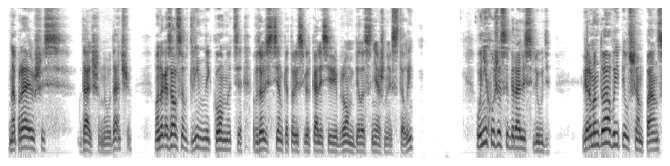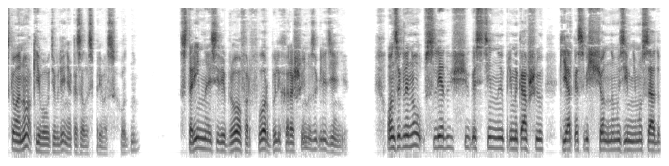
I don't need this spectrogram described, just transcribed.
Направившись дальше на удачу, он оказался в длинной комнате, вдоль стен которой сверкали серебром белоснежные столы. У них уже собирались люди. Вермандуа выпил шампанского, но, к его удивлению, оказалось превосходным. Старинное серебро, фарфор были хороши на загляденье. Он заглянул в следующую гостиную, примыкавшую к ярко освещенному зимнему саду.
